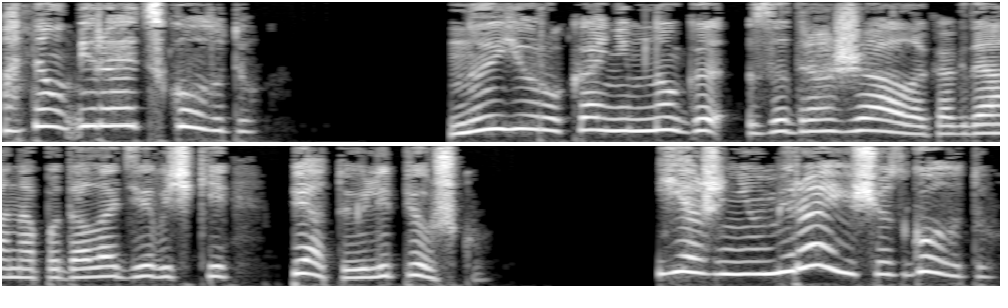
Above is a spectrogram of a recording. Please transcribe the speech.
Она умирает с голоду. Но ее рука немного задрожала, когда она подала девочке пятую лепешку. Я же не умираю еще с голоду.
